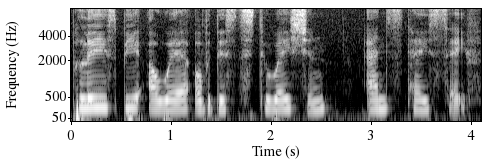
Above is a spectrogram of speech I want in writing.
Please be aware of this situation and stay safe.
